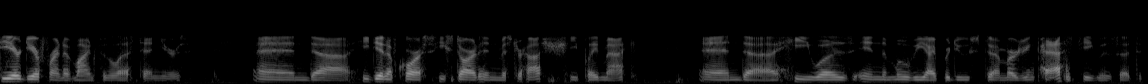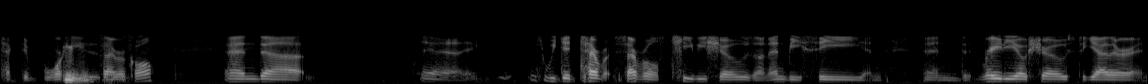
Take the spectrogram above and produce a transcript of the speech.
dear, dear friend of mine for the last ten years, and uh, he did, of course, he starred in Mr. Hush. He played Mac, and uh, he was in the movie I produced, uh, Emerging Past. He was uh, Detective Voorhees, Mhm. as I recall, and uh, uh, we did ter- several TV shows on NBC and and radio shows together, and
